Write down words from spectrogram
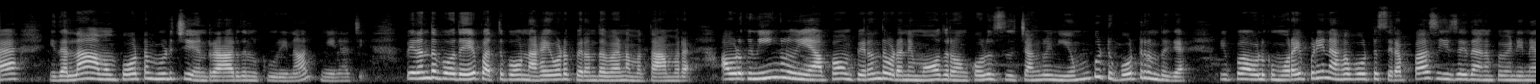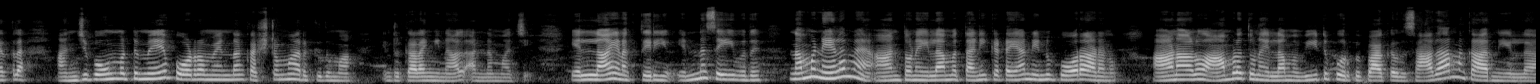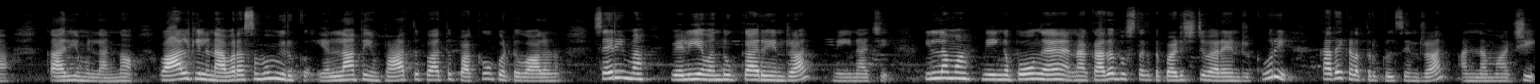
இதெல்லாம் அவன் போட்ட முடிச்சு என்று ஆறுதல் கூறினாள் மீனாட்சி. பிறந்த போதே பத்து பவுன் நகையோட பிறந்தவன் நம்ம தாமரை. அவளுக்கு நீங்களும் என் அப்பாவும் பிறந்த உடனே மோதிரம் கொலுசு சங்கிலின் எம்புட்டு போட்டிருந்துங்க. இப்போ அவளுக்கு முறைப்படி நகை போட்டு சிறப்பாக சீர் செய்து அனுப்ப வேண்டிய நேரத்தில் அஞ்சு பவுன் மட்டுமே போடுறோமேன்னு தான் கஷ்டமாக இருக்குதுமா என்று கலங்கினாள் அன்னம்மாச்சி எல்லாம் எனக்கு தெரியும். என்ன செய்வது? நம்ம நிலைமை. ஆண் துணை இல்லாமல் தனிக்கட்டையாக நின்று போராடணும். ஆனாலும் ஆம்பளை துணை இல்லாமல் வீட்டு பொறுப்பு பார்க்கறது சாதாரண காரணம் இல்லை. காரியம் இல்லை அண்ணா. வாழ்க்கையில் நவரசமும் இருக்கும். எல்லாத்தையும் பார்த்து பார்த்து பக்குவப்பட்டு வாழணும். சரிம்மா வெளியே வந்து உட்காரு என்றால் மீனாட்சி. இல்லைம்மா நீங்கள் போங்க. நான் கதை புஸ்தகத்தை படிச்சுட்டு வரேன் என்று கூறி கதை களத்திற்குள் சென்றாள் அன்னம்மாச்சி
